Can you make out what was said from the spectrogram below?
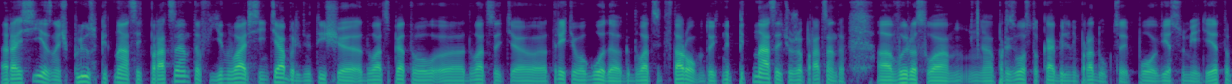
Россия, значит, плюс 15% январь-сентябрь 2025-2023 э, года к 2022, то есть на 15 уже процентов выросло производство кабельной продукции по весу меди. Это,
